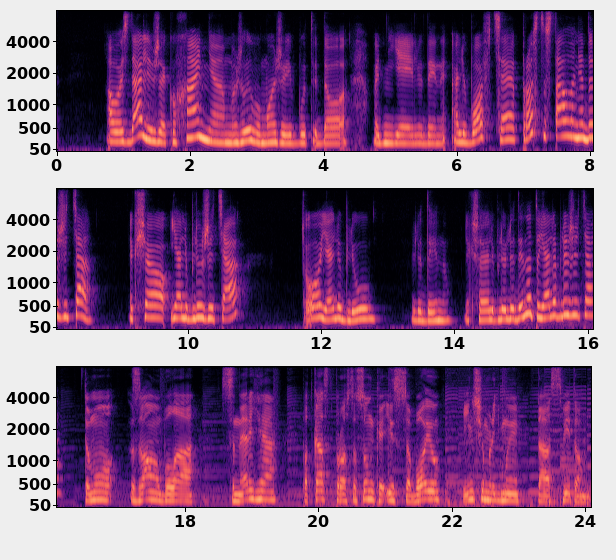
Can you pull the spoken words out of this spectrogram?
А ось далі вже кохання, можливо, може і бути до однієї людини. А любов це просто ставлення до життя. Якщо я люблю життя, то я люблю людину. Якщо я люблю людину, то я люблю життя. Тому з вами була Синергія, подкаст про стосунки із собою, іншими людьми та світом.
